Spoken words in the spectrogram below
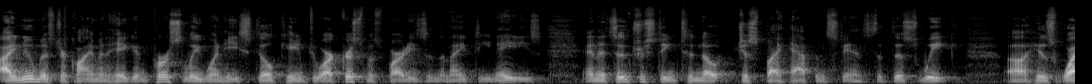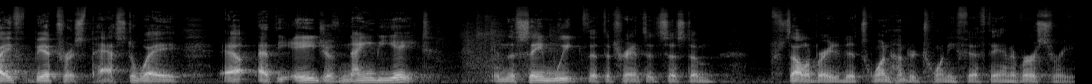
I knew Mr. Climenhagen personally when he still came to our Christmas parties in the 1980s, and it's interesting to note just by happenstance that this week uh, his wife Beatrice passed away at, at the age of 98 in the same week that the transit system celebrated its 125th anniversary.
